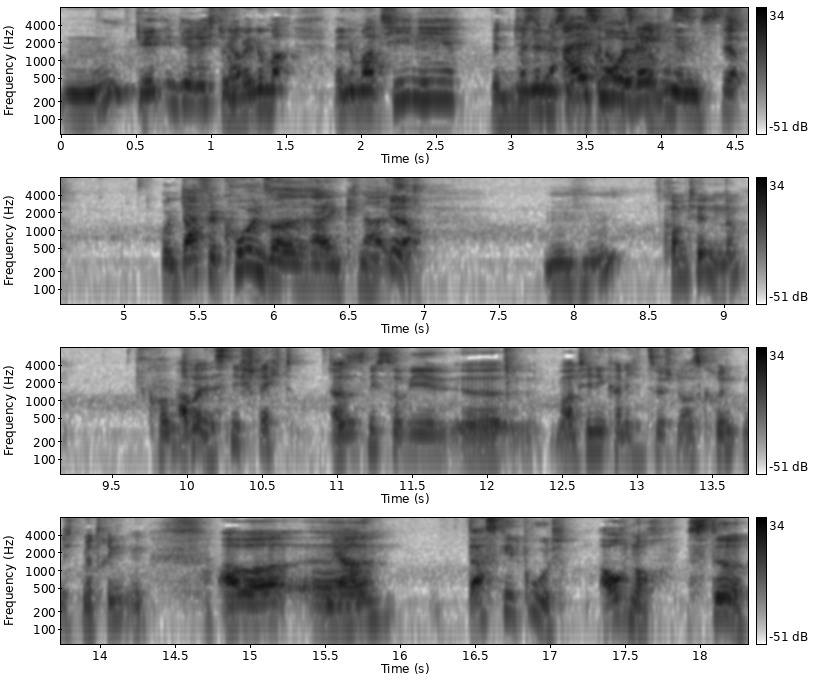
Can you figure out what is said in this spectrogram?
Mhm, geht in die Richtung. Ja. Wenn, du, Ma- wenn du Martini, wenn, die du den Alkohol wegnimmst Ja, und dafür Kohlensäure reinknallst, genau. Kommt hin, ne? kommt Aber hin. ist nicht schlecht. Also es ist nicht so wie äh, Martini kann ich inzwischen aus Gründen nicht mehr trinken. Aber äh, Ja. das geht gut. Auch noch. Still.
